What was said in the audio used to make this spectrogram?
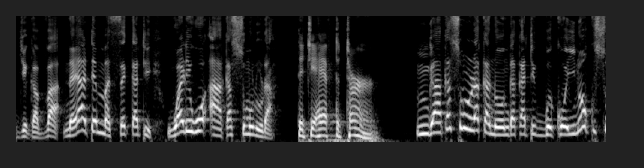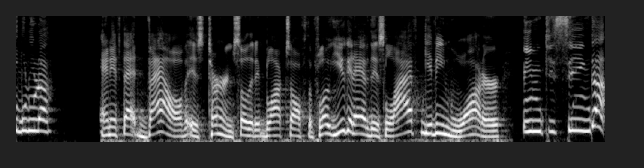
gye gava naye ate mu masekkati waliwo akasumulula that you have to turn. ng'akasumulula kano nga kati gwe k'olina okusumulula And if that valve is turned so that it blocks off the flow, you could have this life giving water nti singa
